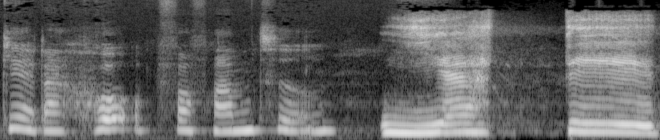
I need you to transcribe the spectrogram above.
giver dig håb for fremtiden? Ja, det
